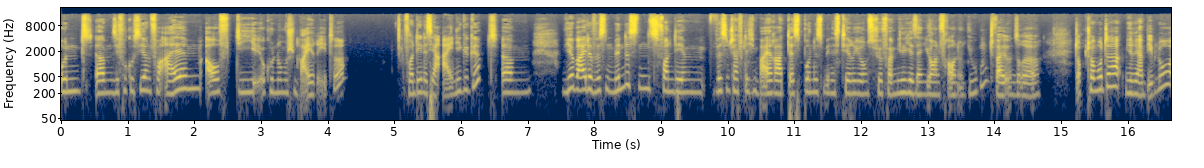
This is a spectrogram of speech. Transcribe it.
Und ähm, sie fokussieren vor allem auf die ökonomischen Beiräte, von denen es ja einige gibt. Ähm, wir beide wissen mindestens von dem wissenschaftlichen Beirat des Bundesministeriums für Familie, Senioren, Frauen und Jugend, weil unsere Doktormutter Miriam Beblo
